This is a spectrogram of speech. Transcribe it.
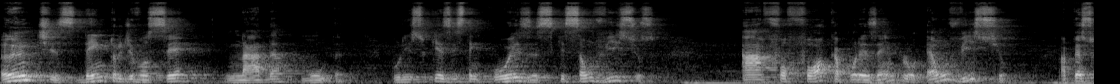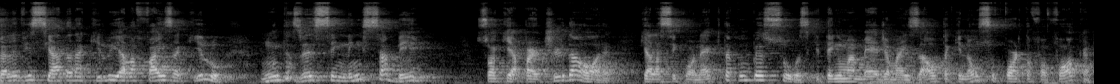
antes dentro de você, nada muda. Por isso que existem coisas que são vícios. A fofoca, por exemplo, é um vício. A pessoa é viciada naquilo e ela faz aquilo muitas vezes sem nem saber. Só que a partir da hora que ela se conecta com pessoas que têm uma média mais alta, que não suporta fofoca,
